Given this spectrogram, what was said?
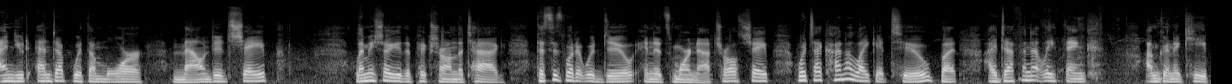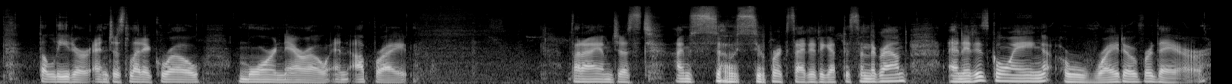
and you'd end up with a more mounded shape. Let me show you the picture on the tag. This is what it would do in its more natural shape, which I kind of like it too, but I definitely think I'm gonna keep the leader and just let it grow more narrow and upright. But I am just, I'm so super excited to get this in the ground and it is going right over there.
